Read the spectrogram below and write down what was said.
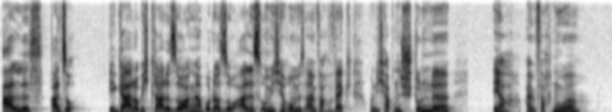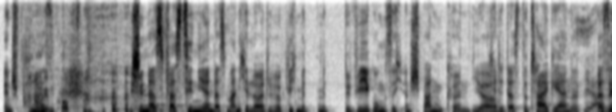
alles. Also egal, ob ich gerade Sorgen habe oder so, alles um mich herum ist einfach weg. Und ich habe eine Stunde, ja, einfach nur Entspannung Krass. im Kopf. Ich finde das faszinierend, dass manche Leute wirklich mit, mit Bewegung sich entspannen können. Ja. Ich hätte das total gerne. Ja, ne?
